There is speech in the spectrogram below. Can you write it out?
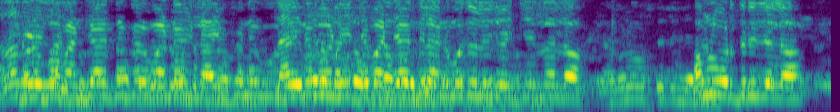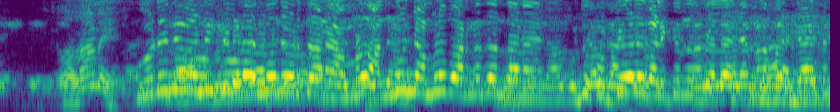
അതാണ് നമ്മളിപ്പോ പഞ്ചായത്തേക്ക് വേണ്ട ലൈഫിന് വീടിന് വേണ്ടിയിട്ട് പഞ്ചായത്തിൽ അനുമതി ചോദിച്ചിരുന്നല്ലോ. നമ്മൾ കൊടുത്തിട്ടില്ലല്ലോ. വീടിന് വേണ്ടിയിട്ട് ഇവിടെ അനുമതി കൊടുത്താണ് നമ്മൾ അന്നും നമ്മൾ പറഞ്ഞത് എന്താണ്? ഇത് കുട്ടികൾ കളിക്കുന്ന സ്ഥലം ഞങ്ങൾ പഞ്ചായത്ത്.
